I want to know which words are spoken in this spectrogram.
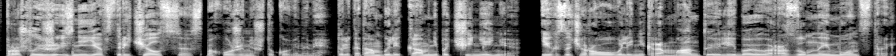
В прошлой жизни я встречался с похожими штуковинами, только там были камни подчинения. Их зачаровывали некроманты, либо разумные монстры.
